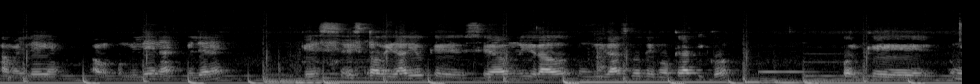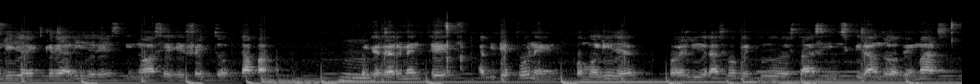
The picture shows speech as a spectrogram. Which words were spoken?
a, a Milena, que es extraordinario que sea un, liderado, un liderazgo democrático porque un líder crea líderes y no hace efecto tapa. Mm. Porque realmente a ti te ponen como líder por el liderazgo que tú estás inspirando a los demás.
